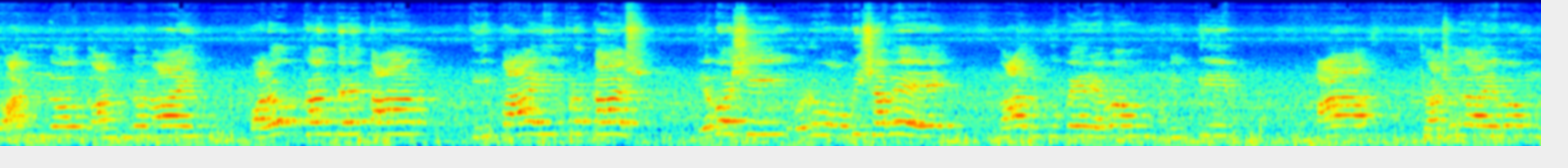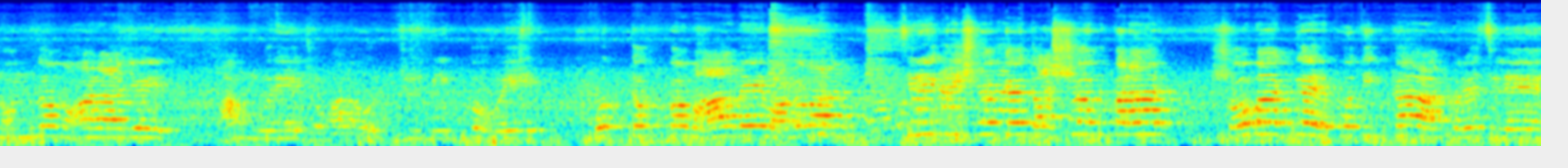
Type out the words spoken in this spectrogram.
দণ্ড দণ্ড নয়, পরক্ষান্তরে তার কৃপাই প্রকাশ দেবশী অভিশাপে নলকূপের এবং মণিগ্রীব মা যশোদা এবং নন্দ মহারাজের আঙ্গুরে জমালা উজ্জীবিত হয়ে প্রত্যক্ষভাবে ভগবান শ্রীকৃষ্ণকে দর্শন করার সৌভাগ্যের প্রতীক্ষা করেছিলেন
